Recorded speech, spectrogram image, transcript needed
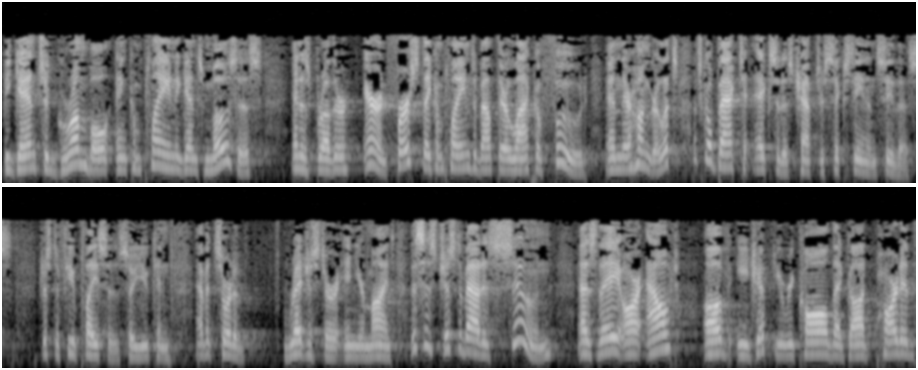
began to grumble and complain against Moses and his brother Aaron. First, they complained about their lack of food and their hunger. Let's, let's go back to Exodus chapter 16 and see this. Just a few places so you can have it sort of register in your minds. This is just about as soon as they are out of Egypt. You recall that God parted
